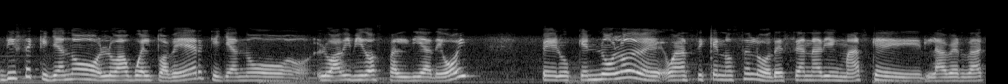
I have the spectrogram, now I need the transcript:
dice que ya no lo ha vuelto a ver, que ya no lo ha vivido hasta el día de hoy, pero que no lo así que no se lo desea a nadie más, que la verdad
